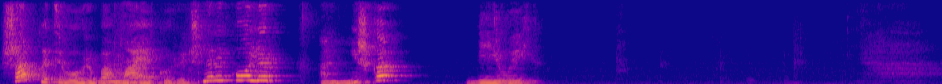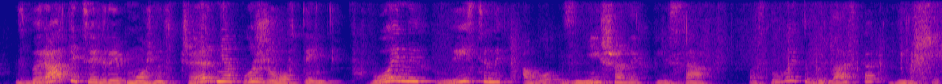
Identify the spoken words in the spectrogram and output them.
Шапка цього гриба має коричневий колір, а ніжка білий. Збирати цей гриб можна з червня по жовтень в хвойних, листяних або змішаних лісах. Послухайте, будь ласка, віршик.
